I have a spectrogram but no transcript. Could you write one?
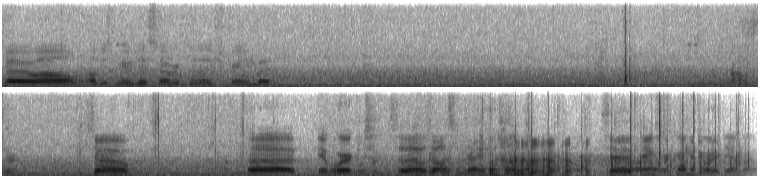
So I'll I'll just move this over to the screen, but Files there. so uh, it worked. So that was awesome, right? so thanks for coming to our demo.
